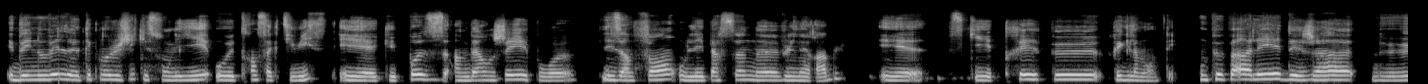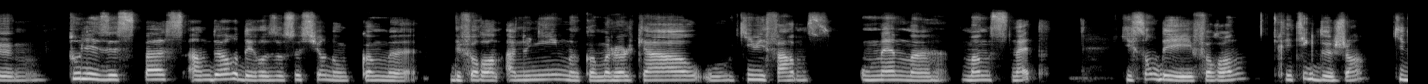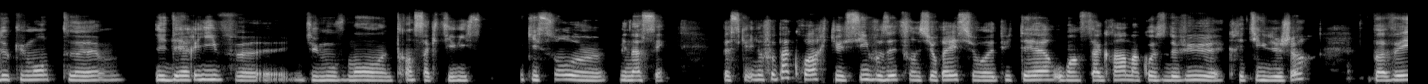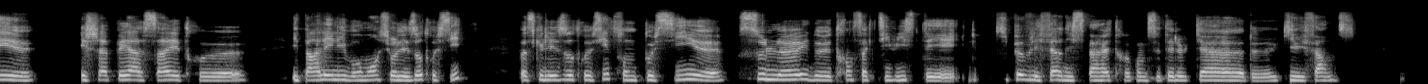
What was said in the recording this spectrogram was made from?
et des nouvelles technologies qui sont liées aux transactivistes et qui posent un danger pour euh, les enfants ou les personnes euh, vulnérables et ce qui est très peu réglementé. On peut parler déjà de euh, tous les espaces en dehors des réseaux sociaux, donc comme des forums anonymes comme Lolka ou Kiwi Farms ou même Momsnet, qui sont des forums critiques de gens qui documentent les dérives euh, du mouvement transactiviste qui sont euh, menacées. Parce qu'il ne faut pas croire que si vous êtes censuré sur euh, Twitter ou Instagram à cause de vues critiques du genre, vous pouvez échapper à ça, être et parler librement sur les autres sites, parce que les autres sites sont aussi sous l'œil de transactivistes et qui peuvent les faire disparaître, comme c'était le cas de Kiwi Farms.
